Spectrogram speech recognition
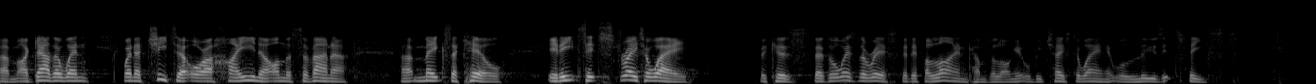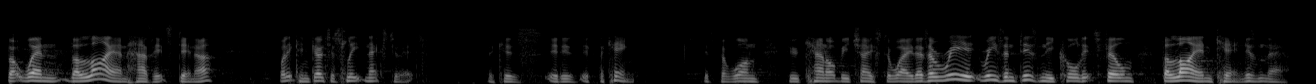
Um, I gather when, when a cheetah or a hyena on the savannah uh, makes a kill, it eats it straight away because there's always the risk that if a lion comes along, it will be chased away and it will lose its feast. But when the lion has its dinner, well, it can go to sleep next to it because it is, it's the king. It's the one who cannot be chased away. There's a re- reason Disney called its film The Lion King, isn't there?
